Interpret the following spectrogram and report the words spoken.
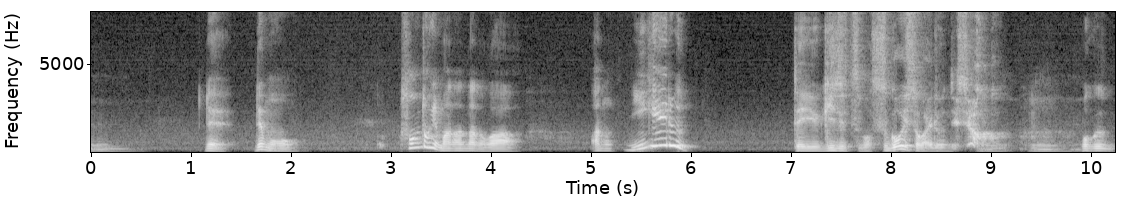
うん。で、でも、その時に学んだのが、あの、逃げるっていう技術もすごい人がいるんですよ。うん。僕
